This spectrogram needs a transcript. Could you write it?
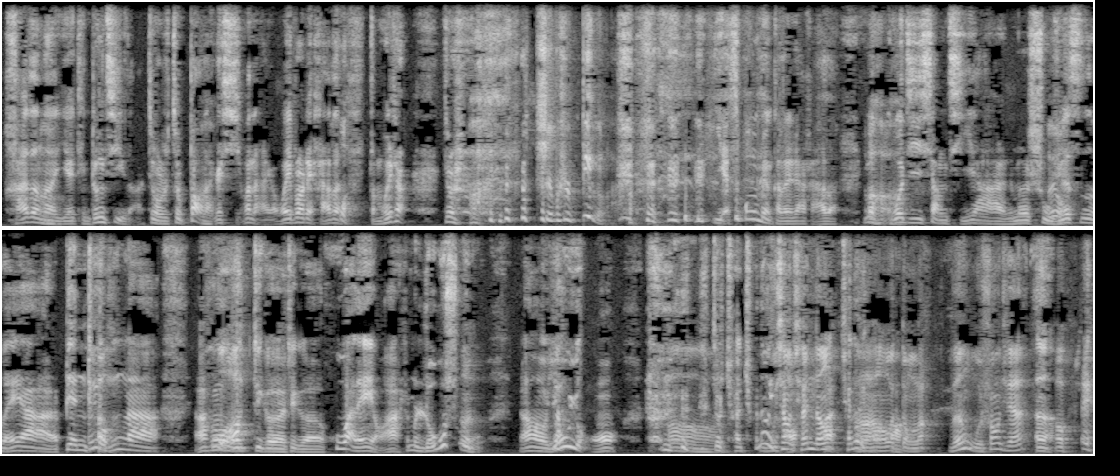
孩子呢也挺争气的，就是就报哪个喜欢哪个。我也不知道这孩子怎么回事儿，就是 是不是病了？也聪明，可能这孩子什么国际象棋啊，什么数学思维啊，编程啊，然后这个这个户外的也有啊，什么柔术，然后游泳，就全全都有，五项全能，全都有。我懂了，文武双全。嗯，哦，哎，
